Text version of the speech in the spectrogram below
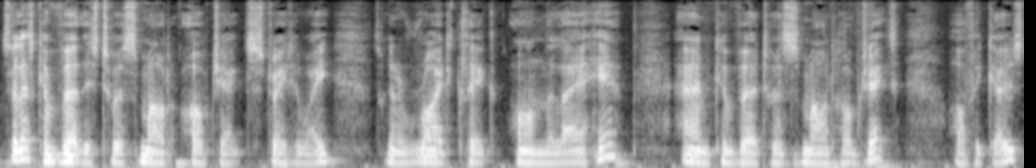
So let's convert this to a smart object straight away. So I'm going to right click on the layer here and convert to a smart object. Off it goes,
